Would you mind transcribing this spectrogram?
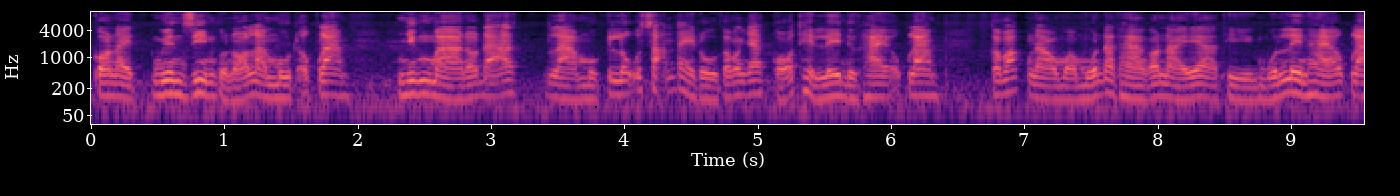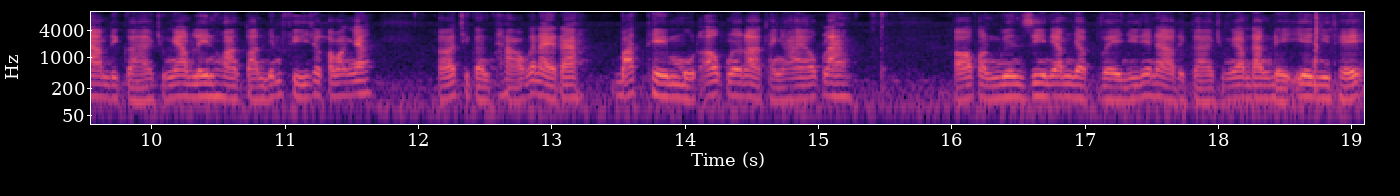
Con này nguyên zin của nó là một ốc lam Nhưng mà nó đã làm một cái lỗ sẵn này rồi các bác nhé Có thể lên được hai ốc lam các bác nào mà muốn đặt hàng con này thì muốn lên hai ốc lam thì cửa hàng chúng em lên hoàn toàn miễn phí cho các bác nhé đó, chỉ cần tháo cái này ra, bắt thêm một ốc nữa là thành hai ốc lam. Đó, còn nguyên zin em nhập về như thế nào thì cửa hàng chúng em đang để yên như thế.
